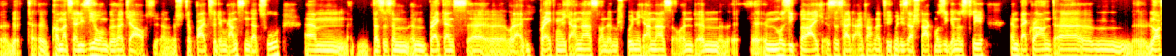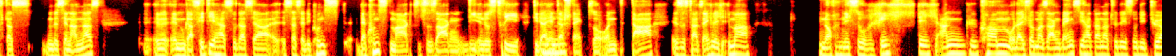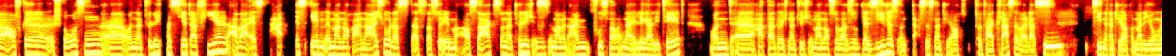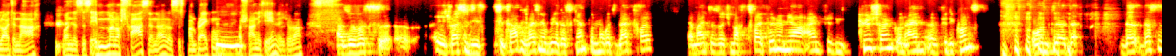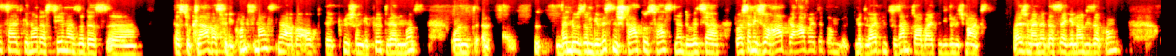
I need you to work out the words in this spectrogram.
Kommerzialisierung gehört ja auch ein Stück weit zu dem Ganzen dazu. Ähm, das ist im, im Breakdance äh, oder im Breaken nicht anders und im Sprühen nicht anders und im, äh, im Musikbereich ist es halt einfach natürlich mit dieser starken Musikindustrie im Background äh, läuft das ein bisschen anders. Im Graffiti hast du das ja, ist das ja die Kunst, der Kunstmarkt sozusagen, die Industrie, die dahinter mhm. steckt. So. Und da ist es tatsächlich immer noch nicht so richtig richtig angekommen oder ich würde mal sagen, Banksy hat da natürlich so die Tür aufgestoßen äh, und natürlich passiert da viel, aber es hat, ist eben immer noch Anarcho, das, das, was du eben auch sagst. So natürlich ist es immer mit einem Fuß noch in der Illegalität und äh, hat dadurch natürlich immer noch so was Subversives und das ist natürlich auch total klasse, weil das mhm. zieht natürlich auch immer die jungen Leute nach und es ist eben immer noch Straße, ne? Das ist beim Breaken mhm. wahrscheinlich ähnlich, oder? Also was äh, ich weiß nicht, dieses Zitat, ich weiß nicht, ob ihr das kennt, von Moritz Bleibtreu. Er meinte so, ich mache zwei Filme im Jahr, einen für den Kühlschrank und einen äh, für die Kunst. und äh, da, da, das ist halt genau das Thema, so dass, äh, dass du klar was für die Kunst machst, ne, aber auch der Kühlschrank gefüllt werden muss. Und äh, wenn du so einen gewissen Status hast, ne, du willst ja, du hast ja nicht so hart gearbeitet, um mit Leuten zusammenzuarbeiten, die du nicht magst. Weißt du, ich meine, das ist ja genau dieser Punkt.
